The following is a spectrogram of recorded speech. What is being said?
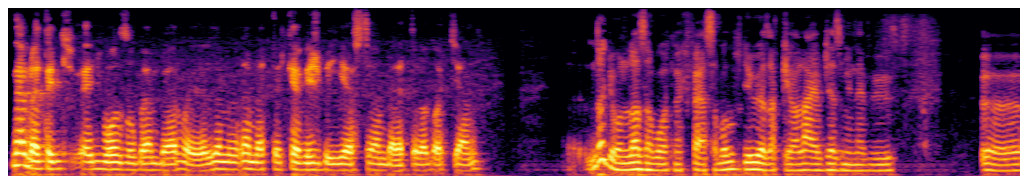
Nem lett egy, egy vonzóbb ember, vagy nem, nem lett egy kevésbé ijesztő ember ettől a Gattyán nagyon laza volt, meg felszabadult, ugye ő az, aki a Live Jasmine nevű ö,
